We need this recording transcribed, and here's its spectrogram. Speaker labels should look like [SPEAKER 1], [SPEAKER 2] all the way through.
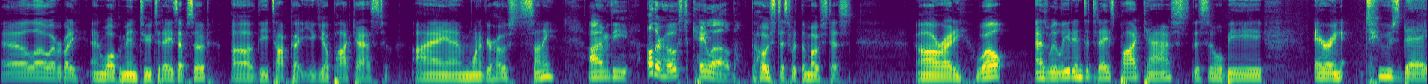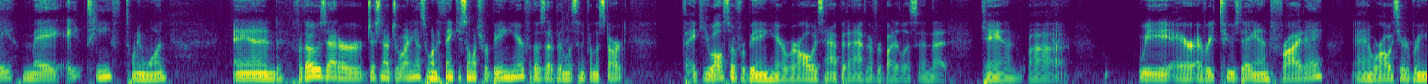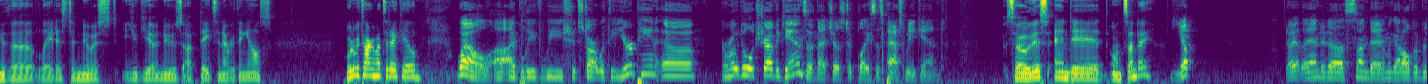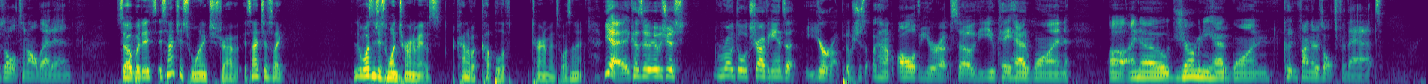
[SPEAKER 1] Hello, everybody, and welcome into today's episode of the Top Cut Yu Gi Oh podcast. I am one of your hosts, Sunny,
[SPEAKER 2] I'm the other host, Caleb.
[SPEAKER 1] the hostess with the mostest. Alrighty, well, as we lead into today's podcast, this will be airing Tuesday, May 18th, 21. And for those that are just now joining us, we want to thank you so much for being here. For those that have been listening from the start, thank you also for being here. We're always happy to have everybody listen that can. Uh, we air every Tuesday and Friday, and we're always here to bring you the latest and newest Yu Gi Oh! news, updates, and everything else. What are we talking about today, Caleb?
[SPEAKER 2] Well, uh, I believe we should start with the European uh, remote duel extravaganza that just took place this past weekend.
[SPEAKER 1] So this ended on Sunday.
[SPEAKER 2] Yep. Oh, yeah, they ended uh, Sunday, and we got all the results and all that in.
[SPEAKER 1] So, but it's it's not just one extra. It's not just like it wasn't just one tournament. It was kind of a couple of tournaments, wasn't it?
[SPEAKER 2] Yeah, because it, it was just Road to extravaganza Europe. It was just kind of all of Europe. So the UK had one. Uh, I know Germany had one. Couldn't find the results for that.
